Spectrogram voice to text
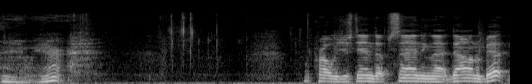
There we are. We'll probably just end up sanding that down a bit.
